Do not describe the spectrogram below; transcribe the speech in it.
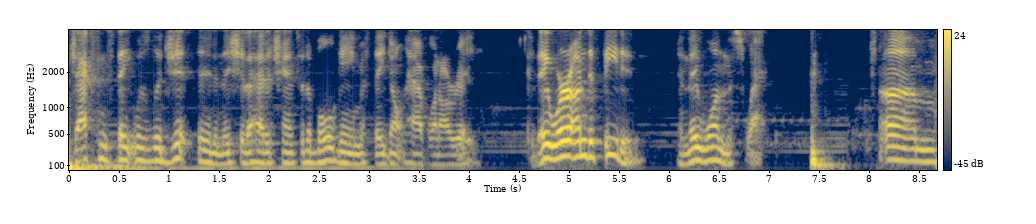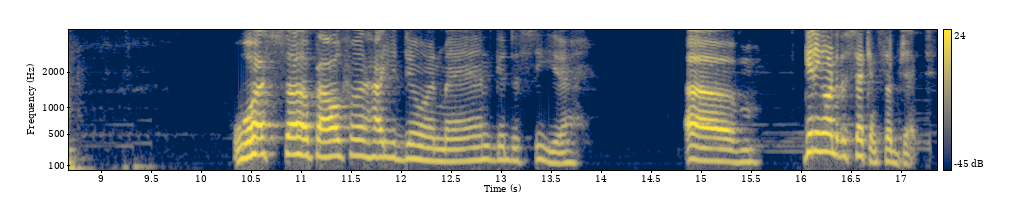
Jackson State was legit then, and they should have had a chance at a bowl game if they don't have one already, because they were undefeated and they won the SWAC. Um, what's up, Alpha? How you doing, man? Good to see you. Um, getting on to the second subject.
